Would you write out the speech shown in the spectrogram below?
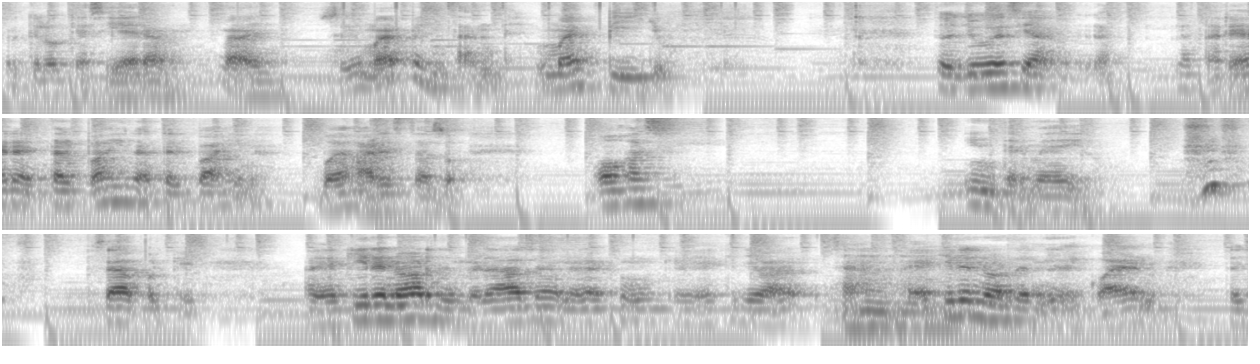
porque lo que hacía era, ma, soy un mae pensante, un mae pillo. Entonces yo decía, la, la tarea era de tal página tal página. Voy a dejar estas ho- hojas intermedio. o sea, porque había que ir en orden, ¿verdad? O sea, no era como que había que llevar, o sea, había que ir en orden en el cuaderno. Entonces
